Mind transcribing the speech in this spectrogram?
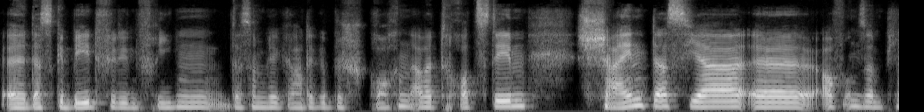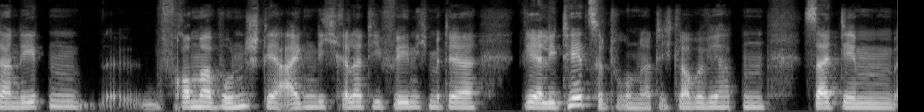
Äh, das Gebet für den Frieden, das haben wir gerade besprochen, aber trotzdem scheint das ja äh, auf unserem Planeten ein äh, frommer Wunsch, der eigentlich relativ wenig mit der Realität zu tun hat. Ich glaube, wir hatten seit dem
